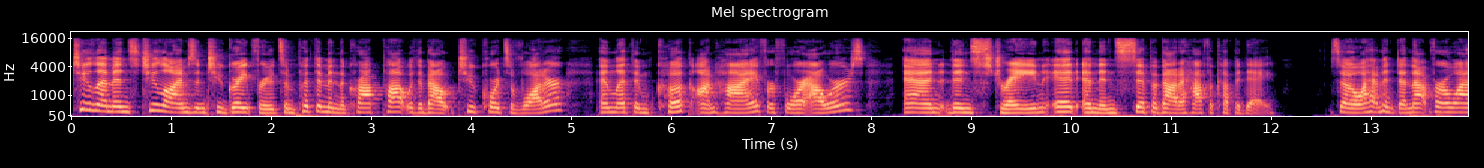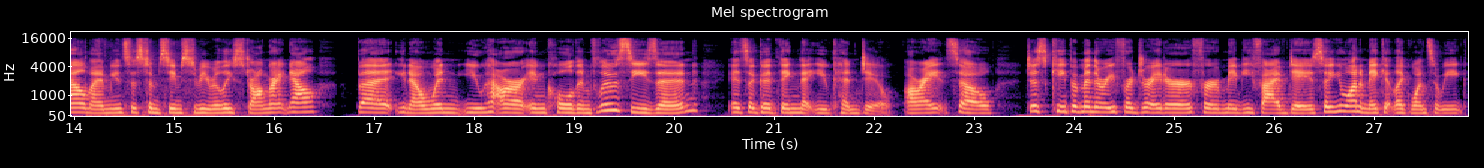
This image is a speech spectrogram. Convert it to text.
two lemons, two limes, and two grapefruits and put them in the crock pot with about two quarts of water and let them cook on high for four hours and then strain it and then sip about a half a cup a day. So I haven't done that for a while. My immune system seems to be really strong right now. But, you know, when you are in cold and flu season, it's a good thing that you can do. All right. So just keep them in the refrigerator for maybe five days. So you want to make it like once a week.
